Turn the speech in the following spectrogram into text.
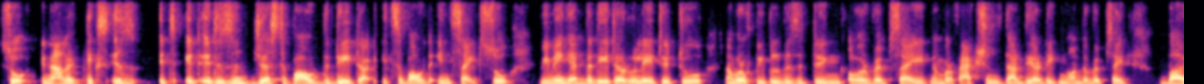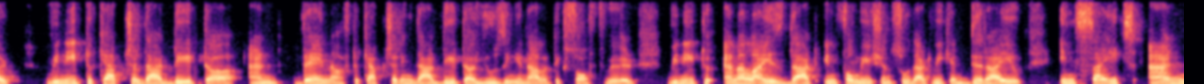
so analytics is it, it, it isn't just about the data it's about the insights so we may get the data related to number of people visiting our website number of actions that they are taking on the website but we need to capture that data and then after capturing that data using analytics software we need to analyze that information so that we can derive insights and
